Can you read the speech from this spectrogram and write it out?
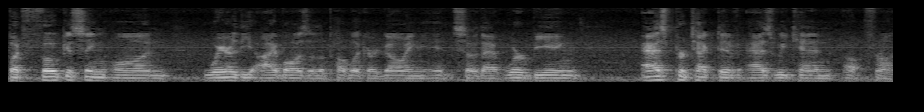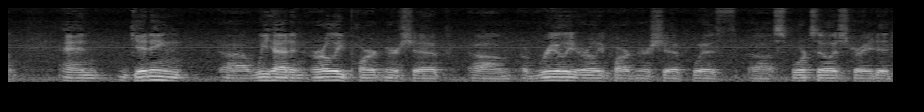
but focusing on where the eyeballs of the public are going in, so that we're being as protective as we can up front. And getting uh, we had an early partnership um, a really early partnership with uh, sports illustrated.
